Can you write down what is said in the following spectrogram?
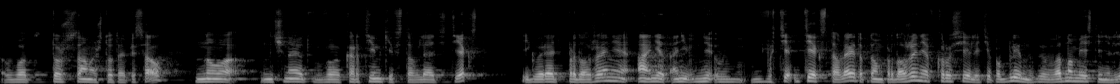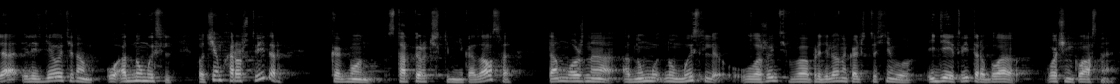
вот то же самое, что ты описал, но начинают в картинки вставлять текст и говорят продолжение. А, нет, они в, в те- текст вставляют, а потом продолжение в карусели. Типа, блин, в одном месте нельзя, или сделайте там одну мысль. Вот чем хорош Твиттер, как бы он старперческим не казался, там можно одну ну, мысль уложить в определенное количество символов. Идея Твиттера была очень классная.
